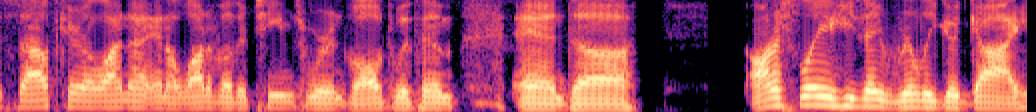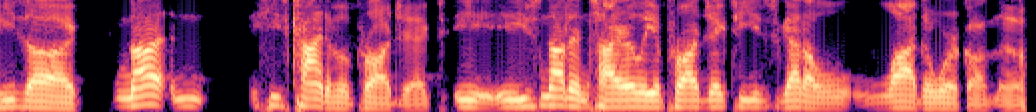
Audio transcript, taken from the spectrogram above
South Carolina and a lot of other teams were involved with him, and uh, honestly, he's a really good guy. He's uh not he's kind of a project. He, he's not entirely a project. He's got a lot to work on though.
